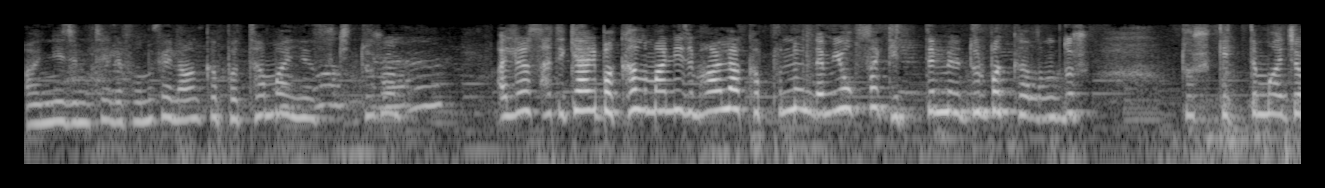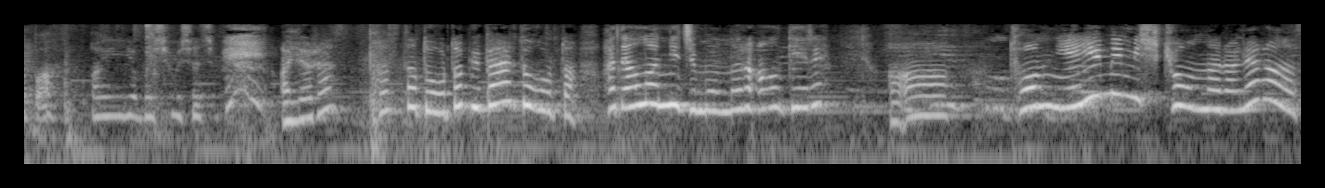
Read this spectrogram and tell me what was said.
Anneciğim telefonu falan kapatamayız ki durun. Alaras hadi gel bakalım anneciğim hala kapının önünde mi yoksa gitti mi? Dur bakalım dur. Dur gitti mi acaba? Ay yavaş yavaş aç. Alaras pasta da orada biber de orada. Hadi al anneciğim onları al geri. Aa Tom niye yememiş ki onları Alaras?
